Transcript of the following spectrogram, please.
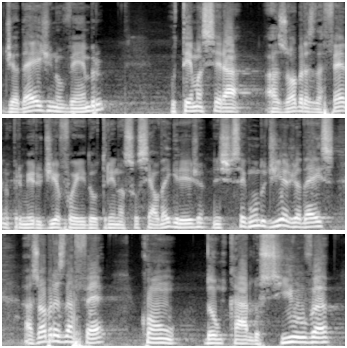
dia 10 de novembro, o tema será as obras da fé. No primeiro dia foi doutrina social da igreja. Neste segundo dia, dia 10, as obras da fé com Dom Carlos Silva,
